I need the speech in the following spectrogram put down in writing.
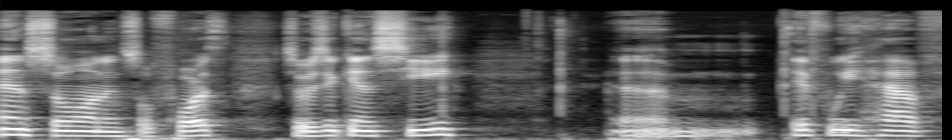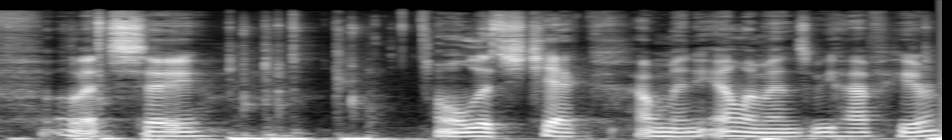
and so on and so forth. So as you can see, um, if we have, let's say, oh, let's check how many elements we have here.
